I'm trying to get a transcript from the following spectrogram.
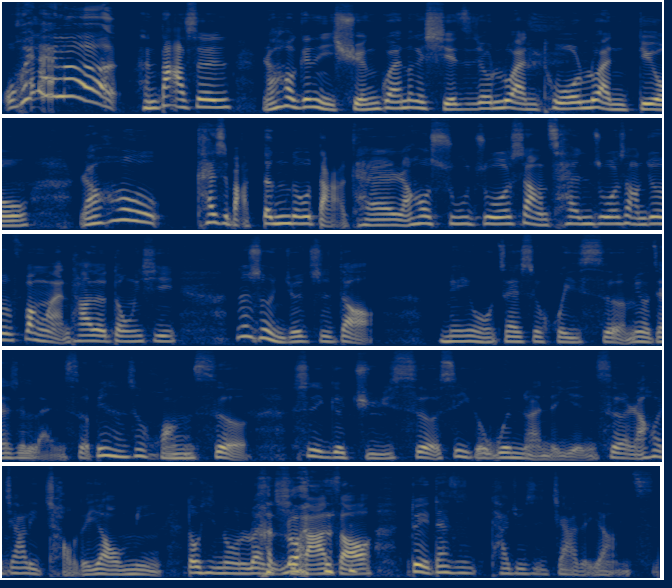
我回来了，很大声，然后跟你玄关那个鞋子就乱脱乱丢，然后开始把灯都打开，然后书桌上、餐桌上就放满他的东西，那时候你就知道。没有再是灰色，没有再是蓝色，变成是黄色，是一个橘色，是一个温暖的颜色。然后家里吵得要命，东西弄得乱七八糟，对，但是他就是家的样子。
